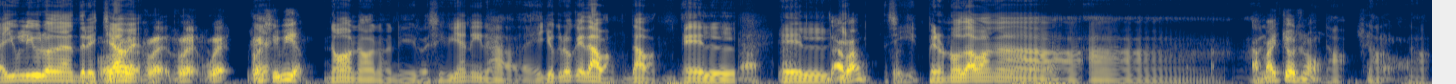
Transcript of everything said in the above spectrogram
hay un libro de Andrés Chávez. ¿Eh? ¿Recibían? No, no, no, ni recibían ni nada. Eh, yo creo que daban, daban. El, ah, el, ¿Daban? Sí, pero no daban a... A, a machos no. No, no, no.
